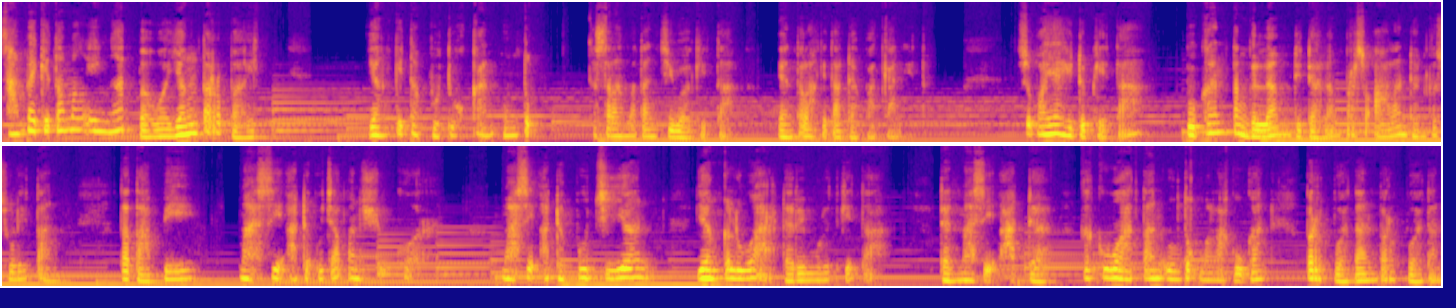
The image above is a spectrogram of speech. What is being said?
sampai kita mengingat bahwa yang terbaik yang kita butuhkan untuk keselamatan jiwa kita yang telah kita dapatkan itu. Supaya hidup kita bukan tenggelam di dalam persoalan dan kesulitan, tetapi masih ada ucapan syukur, masih ada pujian yang keluar dari mulut kita, dan masih ada kekuatan untuk melakukan perbuatan-perbuatan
